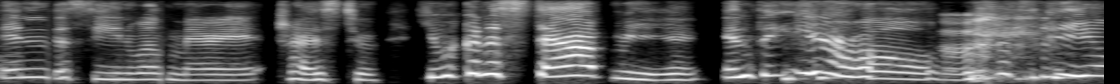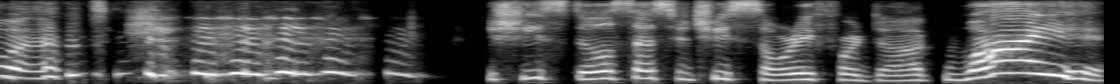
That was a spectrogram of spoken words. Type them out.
In the scene where Mary tries to, you were gonna stab me in the ear hole. It. she still says that she's sorry for Doug. Why?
